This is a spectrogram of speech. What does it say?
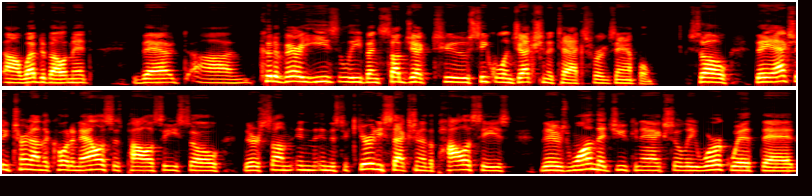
uh, web development that uh, could have very easily been subject to SQL injection attacks, for example. So they actually turned on the code analysis policy. So there's some in in the security section of the policies. There's one that you can actually work with that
